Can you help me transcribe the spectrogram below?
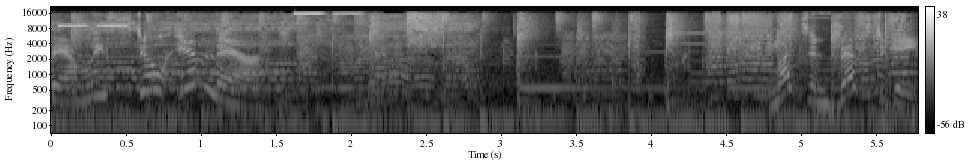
family's still in there. Let's investigate?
